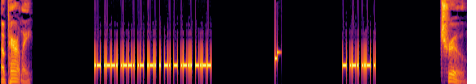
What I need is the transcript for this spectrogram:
Apparently. True.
